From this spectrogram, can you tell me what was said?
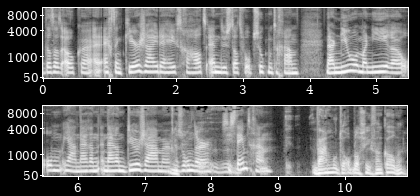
dat, dat ook echt een keerzijde heeft gehad. En dus dat we op zoek moeten gaan naar nieuwe manieren om ja, naar, een, naar een duurzamer, gezonder systeem te gaan. Waar moet de oplossing van komen?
